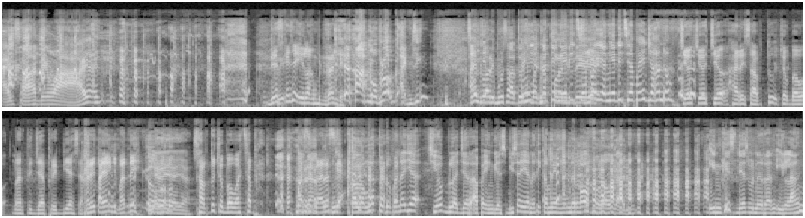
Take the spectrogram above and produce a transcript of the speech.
aing salah dewa. ya. Dia kayaknya hilang beneran deh. Goblok anjing. Saya 2001 ini Eh, banyak nanti yang edit siapa? Yang edit siapa ya? Jangan dong. Cio, cio, cio. Hari Sabtu coba nanti Japri dia. Kan ini tayang Jumat nih. Iya, iya, iya. Sabtu coba WhatsApp. Masih balas Enggak, nggak? kalau enggak tuh depan aja Cio belajar apa yang dia bisa ya nanti kami yang handle. In case dia sebeneran hilang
